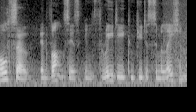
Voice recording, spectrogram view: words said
Also, advances in 3D computer simulation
